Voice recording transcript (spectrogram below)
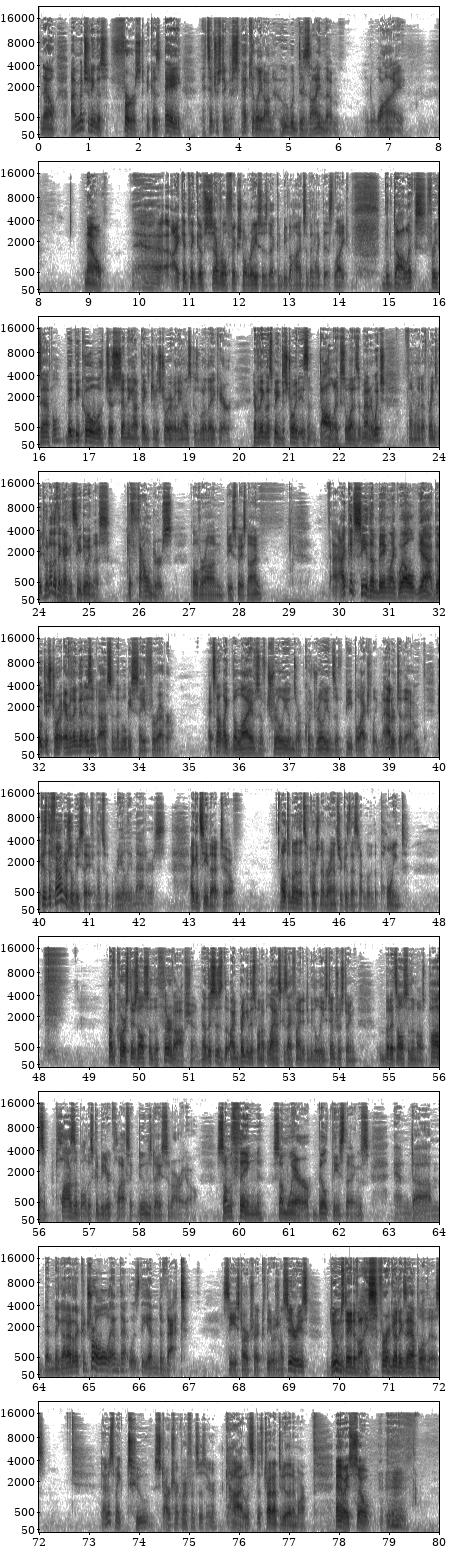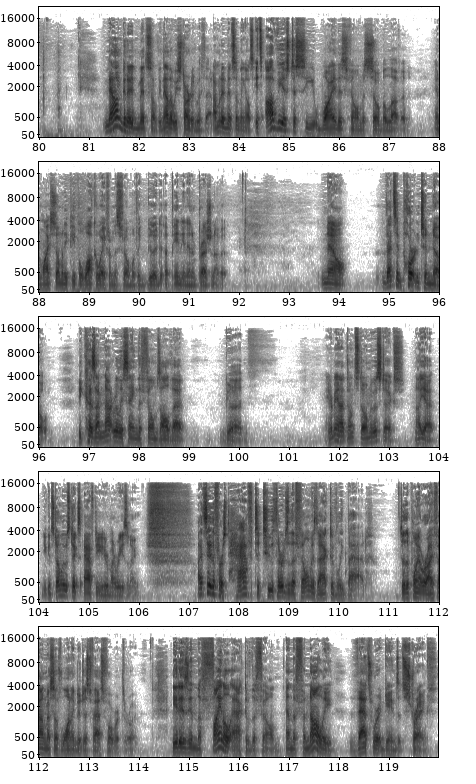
Now, I'm mentioning this first because A, it's interesting to speculate on who would design them and why. Now, I could think of several fictional races that could be behind something like this, like the Daleks, for example. They'd be cool with just sending out things to destroy everything else, because what do they care? Everything that's being destroyed isn't Daleks, so what does it matter? Which, funnily enough, brings me to another thing I could see doing this. The Founders over on Deep Space Nine. I could see them being like, well, yeah, go destroy everything that isn't us, and then we'll be safe forever. It's not like the lives of trillions or quadrillions of people actually matter to them, because the founders will be safe, and that's what really matters. I could see that too. Ultimately, that's of course never answered because that's not really the point. Of course, there's also the third option. Now, this is the, I'm bringing this one up last because I find it to be the least interesting, but it's also the most plausible. This could be your classic doomsday scenario. Something somewhere built these things, and um, then they got out of their control, and that was the end of that. See Star Trek, the original series, Doomsday Device, for a good example of this. Did I just make two Star Trek references here? God, let's let's try not to do that anymore. Anyway, so now I'm going to admit something. Now that we started with that, I'm going to admit something else. It's obvious to see why this film is so beloved and why so many people walk away from this film with a good opinion and impression of it. Now, that's important to note because I'm not really saying the film's all that good. Hear me out, don't stone me with sticks. Not yet. You can stone me with sticks after you hear my reasoning. I'd say the first half to two thirds of the film is actively bad, to the point where I found myself wanting to just fast forward through it. It is in the final act of the film and the finale that's where it gains its strength.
